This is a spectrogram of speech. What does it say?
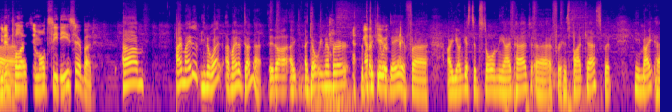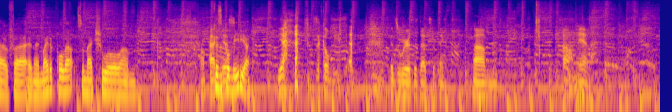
You didn't uh, pull out some old CDs there, bud. Um, I might have. You know what? I might have done that. It. Uh, I. I don't remember the particular day if uh, our youngest had stolen the iPad uh, for his podcast, but he might have, uh, and I might have pulled out some actual um, physical disc. media. Yeah, physical media. It's weird that that's the thing. Um, oh man.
